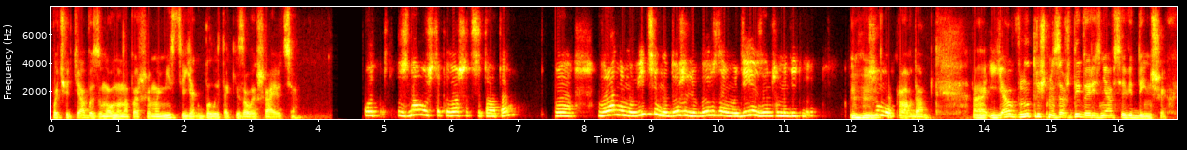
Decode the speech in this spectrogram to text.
почуття безумовно на першому місці, як були, так і залишаються. От знову ж таки ваша цитата. Е, В ранньому віці не дуже любив взаємодію з іншими дітьми. Угу, Чому? це правда. Е, я внутрішньо завжди вирізнявся від інших.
